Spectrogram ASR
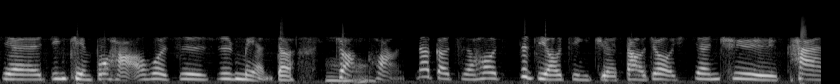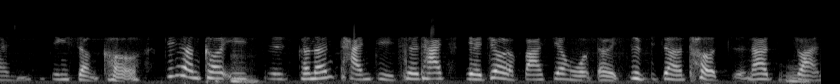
些心情不好或者是失眠的状况。那个时候自己有警觉到，就先去看精神科。精神科医师可能谈几次，他也就有发现我的自闭症的特质。那转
